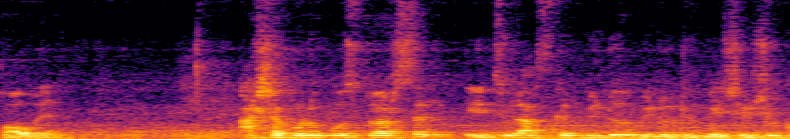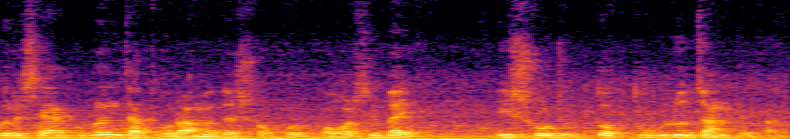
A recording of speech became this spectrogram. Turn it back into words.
হবে না। আশা করি বুঝতে পারছেন। এই ছিল আজকের ভিডিও ভিডিওটি বেশি বেশি করে শেয়ার করবেন যাতে ওরা আমাদের সকল প্রবাসী ভাই এই সঠিক তথ্যগুলো জানতে পারে।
